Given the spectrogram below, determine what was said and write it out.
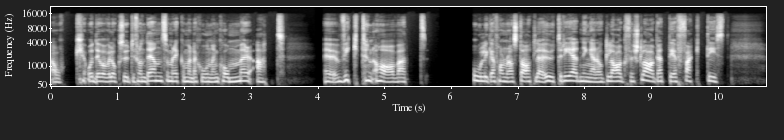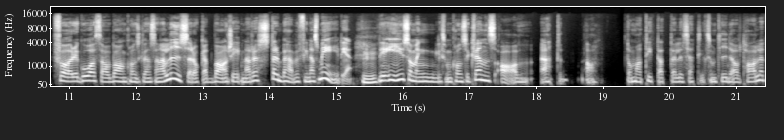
Och, och Det var väl också utifrån den som rekommendationen kommer att eh, vikten av att olika former av statliga utredningar och lagförslag, att det faktiskt föregås av barnkonsekvensanalyser och att barns egna röster behöver finnas med i det. Mm. Det är ju som en liksom, konsekvens av att ja, de har tittat eller sett liksom, Tidöavtalet.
